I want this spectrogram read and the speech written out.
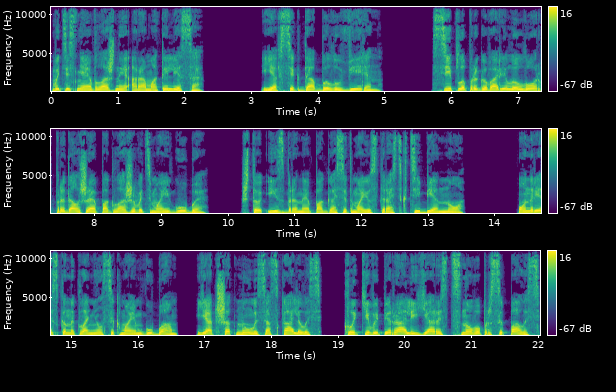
вытесняя влажные ароматы леса. Я всегда был уверен. Сипло проговорила Лор, продолжая поглаживать мои губы что избранная погасит мою страсть к тебе, но... Он резко наклонился к моим губам. Я отшатнулась, оскалилась. Клыки выпирали, ярость снова просыпалась.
